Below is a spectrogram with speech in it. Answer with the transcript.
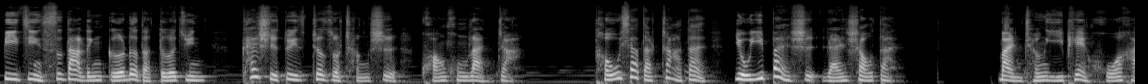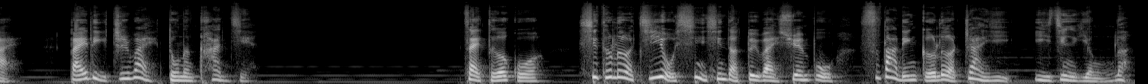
逼近斯大林格勒的德军开始对这座城市狂轰滥炸，投下的炸弹有一半是燃烧弹，满城一片火海，百里之外都能看见。在德国，希特勒极有信心地对外宣布，斯大林格勒战役已经赢了。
